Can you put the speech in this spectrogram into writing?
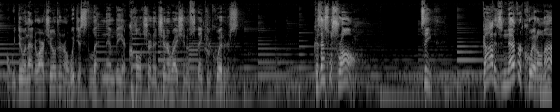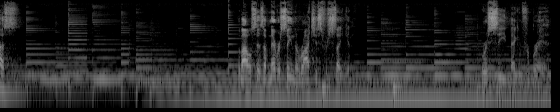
Are we doing that to our children? Or are we just letting them be a culture and a generation of stinking quitters? Because that's what's wrong. See, God has never quit on us. The Bible says, I've never seen the righteous forsaken or a seed begging for bread.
